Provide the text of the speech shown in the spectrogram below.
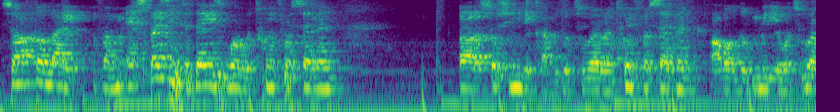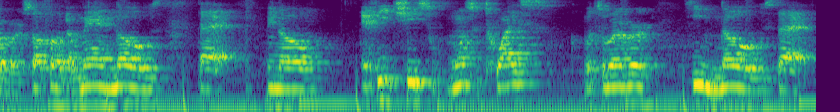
So I feel like if I'm, especially in today's world with 24 7 uh, social media coverage whatsoever, 24 7, all the media whatsoever. So I feel like a man knows that, you know, if he cheats once or twice whatsoever, he knows that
